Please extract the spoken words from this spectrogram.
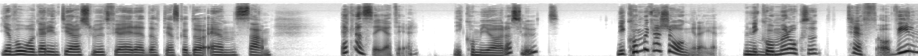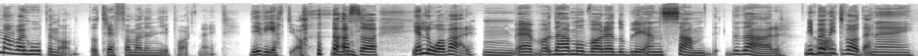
Jag vågar inte göra slut för jag är rädd att jag ska dö ensam. Jag kan säga till er, ni kommer göra slut. Ni kommer kanske ångra er, men ni Mm. kommer också träffa. Och vill man vara ihop med någon, då träffar man en ny partner. Det vet jag. Mm. alltså, jag lovar. Mm. eh, Det här med att vara rädd att bli ensam, det där... Ni behöver Ja. inte vara det. Nej.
